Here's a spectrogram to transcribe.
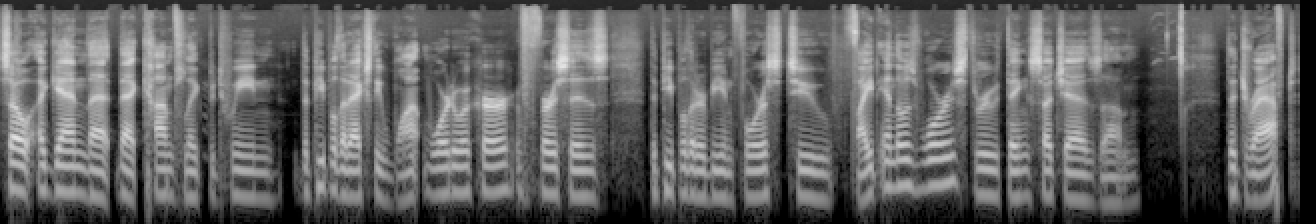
So again, that that conflict between the people that actually want war to occur versus the people that are being forced to fight in those wars through things such as um, the draft.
